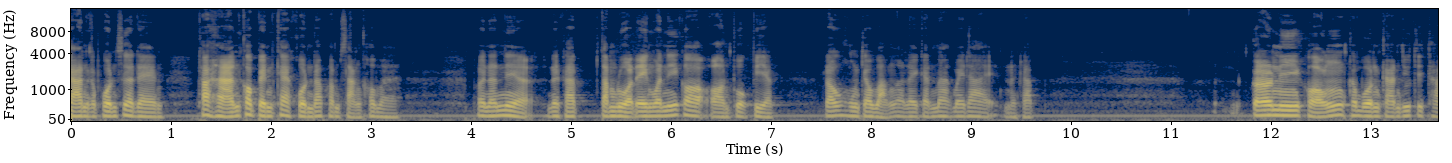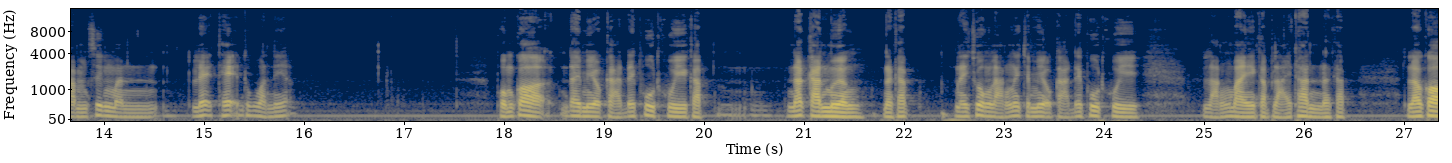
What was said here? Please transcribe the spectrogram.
การกับพลเสื้อแดง ทหารก็เป็นแค่คนรับคำสั่งเข้ามา เพราะฉะนั้นเนี่ยนะครับตำรวจเองวันนี้ก็อ่อนปวกเปียก เราก็คงจะหวังอะไรกันมากไม่ได้นะครับ กรณีของกระบวนการยุติธรรม ซึ่งมันเละเทะทุกวันนี้ผมก็ได้มีโอกาสได้พูดคุยกับนักการเมืองนะครับ ในช่วงหลังเนี่ยจะมีโอกาสได้พูดคุย หลังไมค์กับหลายท่านนะครับ แล้วก็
